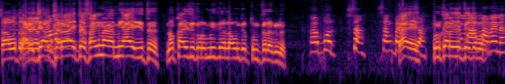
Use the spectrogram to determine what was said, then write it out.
सावत्र अरे जे खरं आहे ते सांग ना मी आहे इथं. नको काळजी करू मी ते लावून देतो तुमचं लग्न. हा बोल. सांग सांग काय बाई आहे? सांग. तुला करायचं मारणार त्याच्यावर नाही ना.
